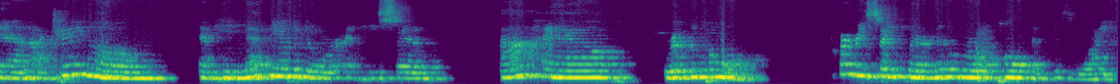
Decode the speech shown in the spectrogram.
And I came home and he met me at the door and he said, I have written a poem Harvey St. Clair never wrote a poem in his life,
